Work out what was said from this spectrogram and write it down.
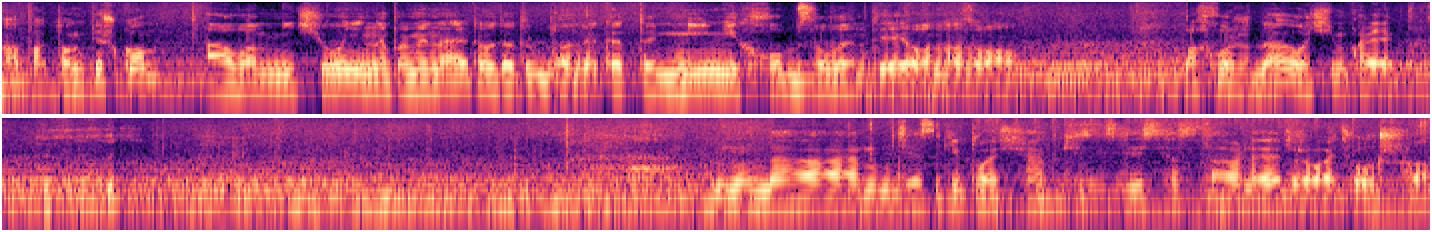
а потом пешком. А вам ничего не напоминает вот этот домик? Это мини Хобзеленд, я его назвал. Похоже, да, очень проект? Да, детские площадки здесь оставляют желать лучшего.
